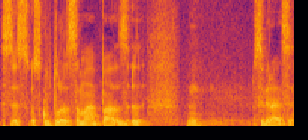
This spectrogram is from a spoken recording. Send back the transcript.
Скульптура сама по, собирается.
